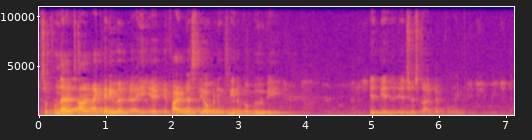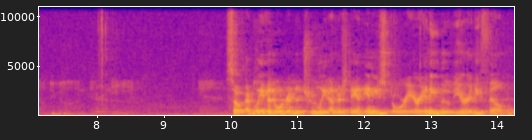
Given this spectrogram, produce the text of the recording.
So from that time, I can't even, if I miss the opening scene of a movie, it, it, it's just not good for me. So I believe in order to truly understand any story or any movie or any film,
